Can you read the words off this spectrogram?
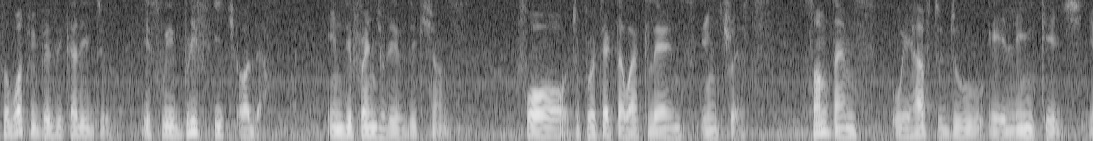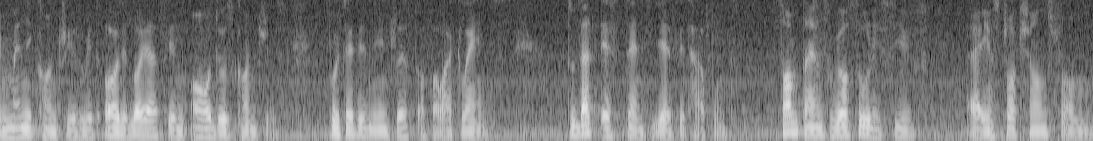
So what we basically do is we brief each other in different jurisdictions for, to protect our clients' interests. Sometimes we have to do a linkage in many countries with all the lawyers in all those countries, protecting the interest of our clients. To that extent, yes, it happens. Sometimes we also receive uh, instructions from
